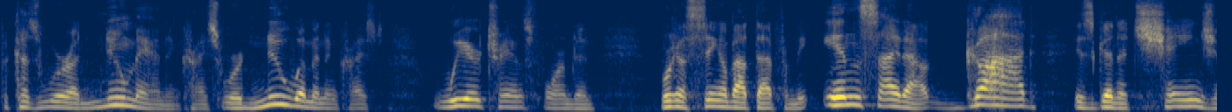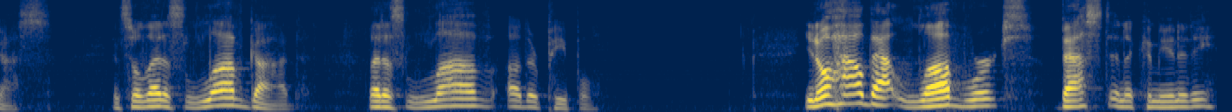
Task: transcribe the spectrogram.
because we're a new man in Christ. We're new women in Christ. We're transformed. And we're going to sing about that from the inside out. God is going to change us. And so let us love God. Let us love other people. You know how that love works best in a community?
